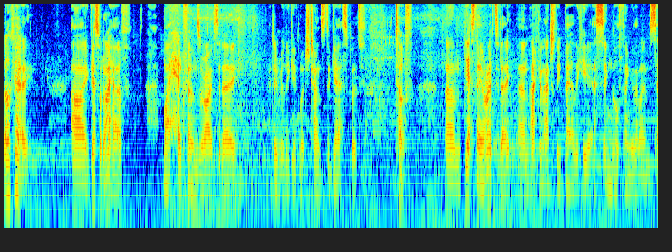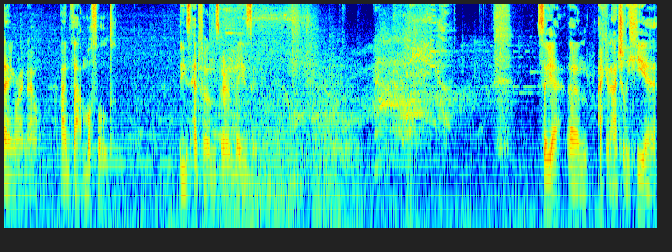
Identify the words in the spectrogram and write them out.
Okay. I guess what I have? My headphones arrived today. I didn't really give much chance to guess, but tough. Um, yes, they arrived today, and I can actually barely hear a single thing that I'm saying right now. I'm that muffled. These headphones are amazing. So yeah, um, I can actually hear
